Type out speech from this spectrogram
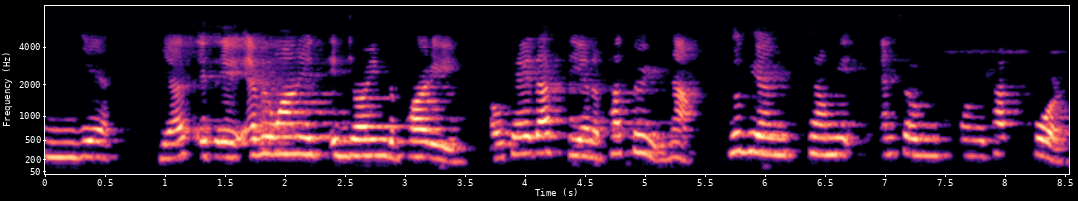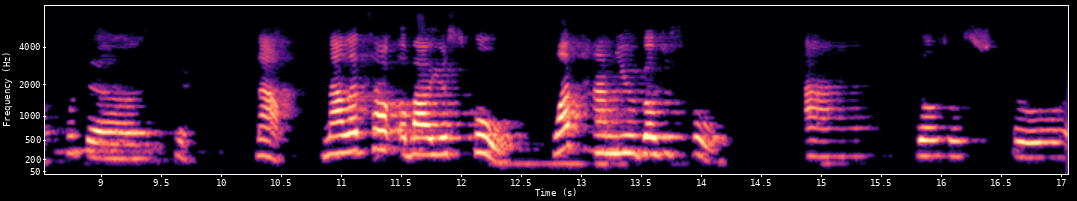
Yes. Yes, it's a, everyone is enjoying the party. Okay, that's the end of part three. Now, look here and tell me, answer for me part four. Put the here. Now, now let's talk about your school. What time you go to school? I go to school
